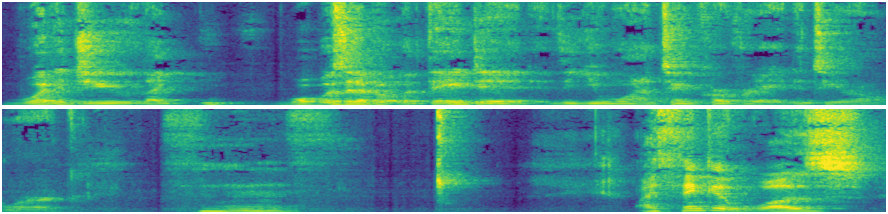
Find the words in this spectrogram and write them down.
what did you like? What was it about what they did that you wanted to incorporate into your own work? Hmm. I think it was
